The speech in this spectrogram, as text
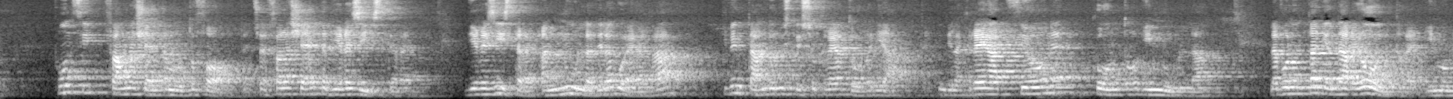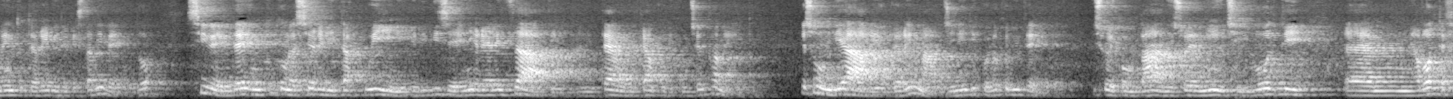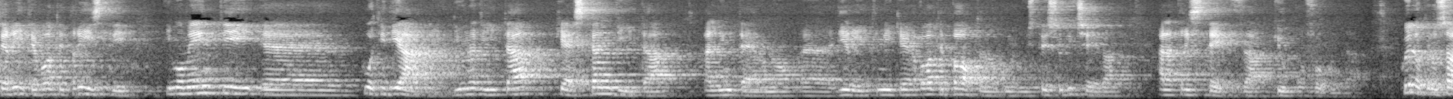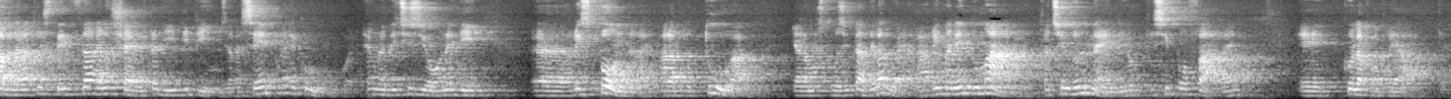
Ponzi fa una scelta molto forte, cioè fa la scelta di resistere, di resistere al nulla della guerra diventando lui stesso creatore di arte. Quindi la creazione contro il nulla. La volontà di andare oltre il momento terribile che sta vivendo si vede in tutta una serie di taccuini e di disegni realizzati all'interno del campo di concentramento che sono un diario per immagini di quello che lui vede, i suoi compagni, i suoi amici, i volti ehm, a volte feriti, a volte tristi, i momenti eh, quotidiani di una vita che è scandita all'interno eh, di ritmi che a volte portano, come lui stesso diceva, alla tristezza più profonda. Quello che lo salva dalla tristezza è la scelta di dipingere, sempre e comunque. È una decisione di eh, rispondere alla bruttura e alla mostruosità della guerra rimanendo umani, facendo il meglio che si può fare eh, con la propria arte.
